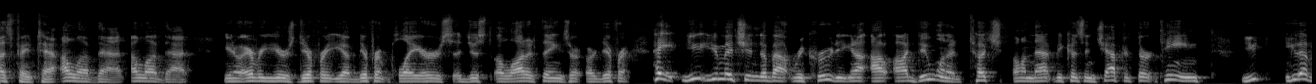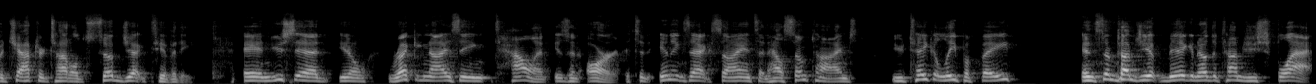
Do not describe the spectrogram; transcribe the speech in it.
that's fantastic. I love that. I love that you know every year is different you have different players uh, just a lot of things are, are different hey you, you mentioned about recruiting I, I, I do want to touch on that because in chapter 13 you you have a chapter titled subjectivity and you said you know recognizing talent is an art it's an inexact science and how sometimes you take a leap of faith and sometimes you get big and other times you splat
